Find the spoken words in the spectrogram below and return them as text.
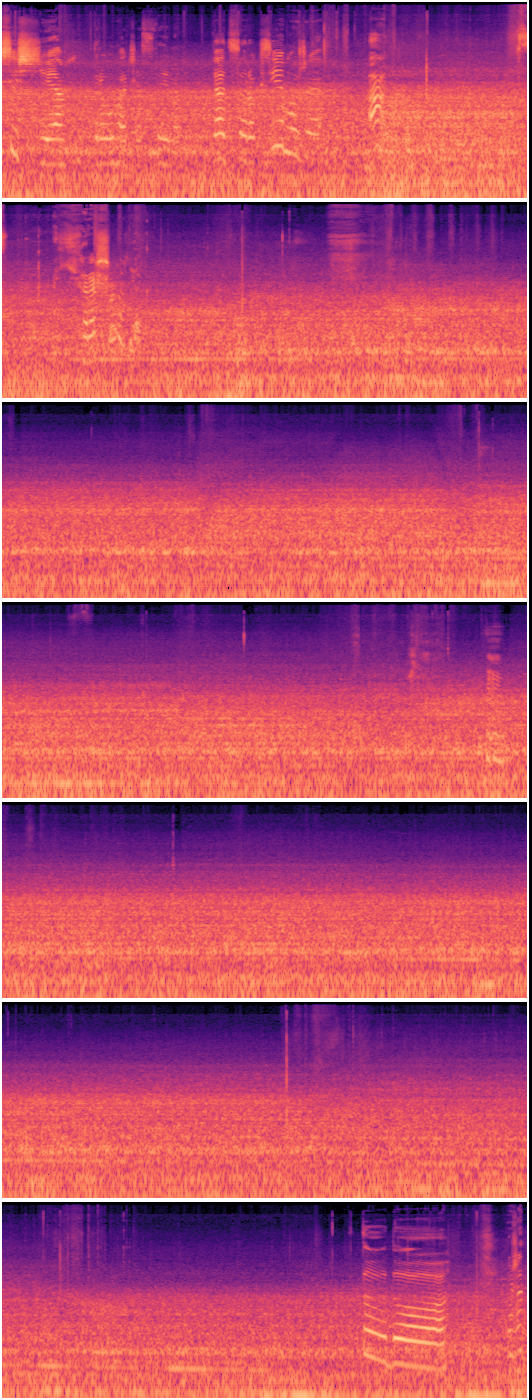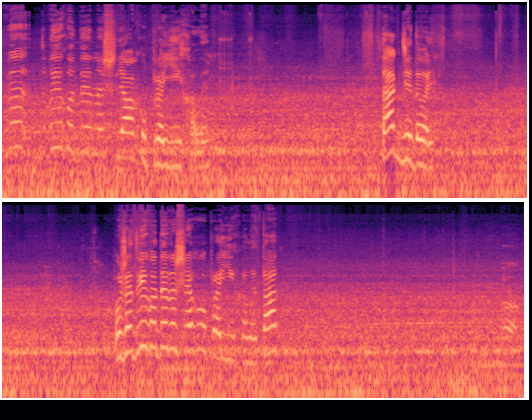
ось іще друга частина. 5.47 уже. А! Хорошо. як. Тудо. Уже дві, дві години шляху проїхали. Так, дідуль? Уже дві години шляху проїхали, так? Так.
